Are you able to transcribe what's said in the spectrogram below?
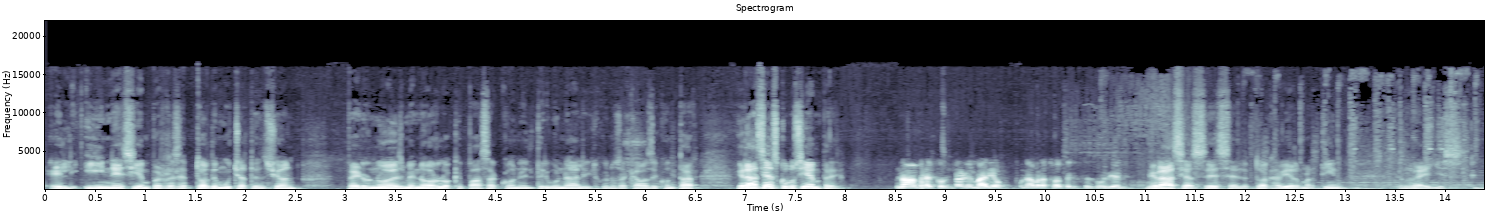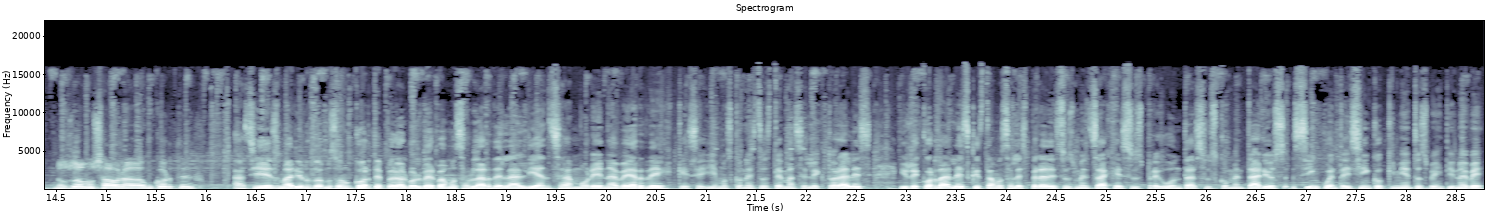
el INE siempre es receptor de mucha atención, pero no es menor lo que pasa con el tribunal y lo que nos acabas de contar. Gracias, como siempre. No, hombre, al contrario, Mario, un abrazote, que estés muy bien. Gracias, es el doctor Javier Martín Reyes. ¿Nos vamos ahora a un corte? Así es, Mario, nos vamos a un corte, pero al volver vamos a hablar de la Alianza Morena Verde, que seguimos con estos temas electorales y recordarles que estamos a la espera de sus mensajes, sus preguntas, sus comentarios 55 529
